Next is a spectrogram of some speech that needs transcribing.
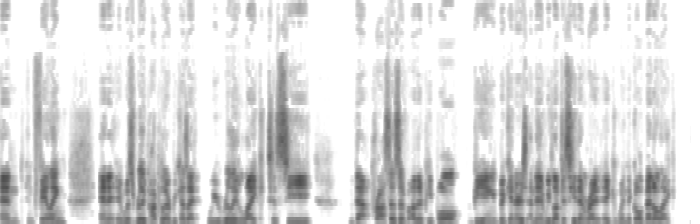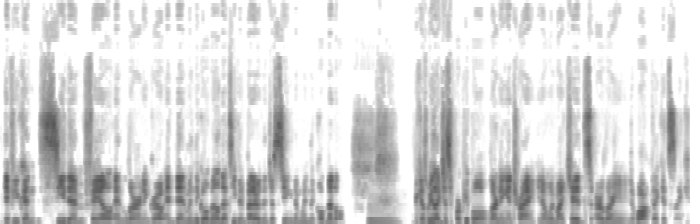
and and failing and it, it was really popular because I we really like to see that process of other people being beginners. And then we love to see them right win the gold medal. Like if you can see them fail and learn and grow and then win the gold medal that's even better than just seeing them win the gold medal. Mm. because we like to support people learning and trying. You know when my kids are learning to walk like it's like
